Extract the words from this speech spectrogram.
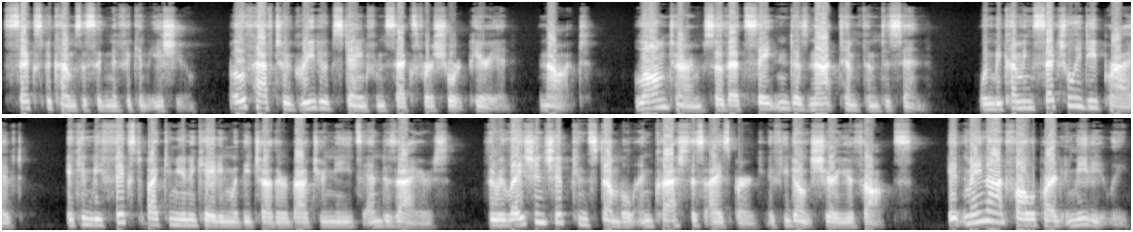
sex becomes a significant issue. Both have to agree to abstain from sex for a short period, not long term, so that Satan does not tempt them to sin. When becoming sexually deprived, it can be fixed by communicating with each other about your needs and desires. The relationship can stumble and crash this iceberg if you don't share your thoughts. It may not fall apart immediately,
